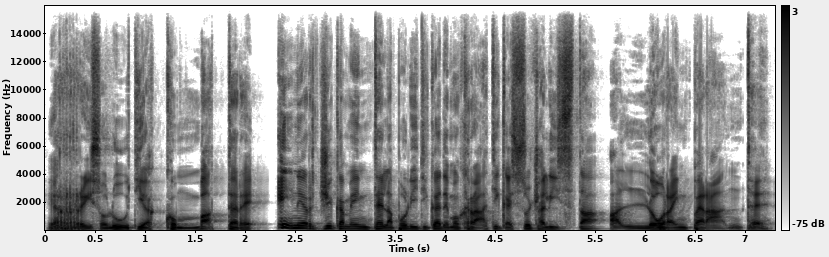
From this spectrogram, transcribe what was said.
e risoluti a combattere energicamente la politica democratica e socialista allora imperante.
